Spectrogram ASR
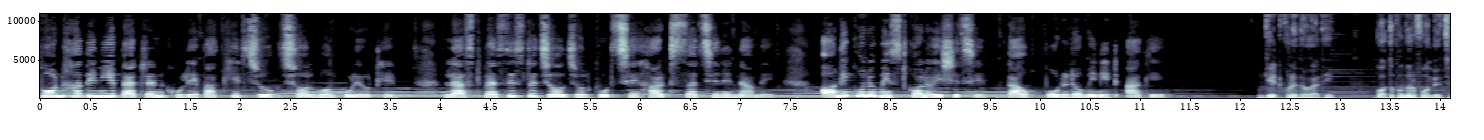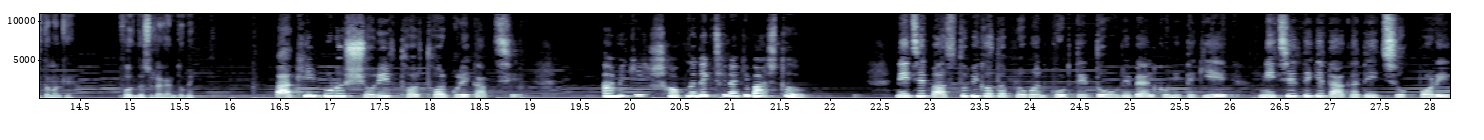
ফোন হাতে নিয়ে প্যাটার্ন খুলে পাখির চোখ ঝলমল করে ওঠে। লাস্ট মেসেজটা জলজল করছে হার্ট সার্জেনের নামে। অনেকগুলো মিসড কলও এসেছে তাও পনেরো মিনিট আগে। গেট খুলে দাও গাধি। কতক্ষণ ধরে ফোন দিচ্ছি তোমাকে? ফোন দিচ্ছ না কেন তুমি? পাখির পুরো শরীর থরথর করে কাঁপছে। আমি কি স্বপ্ন দেখছি নাকি বাস্তব? নিজের বাস্তবিকতা প্রমাণ করতে দৌড়ে ব্যালকনিতে গিয়ে নিচের দিকে তাকাতেই চোখ পড়ে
